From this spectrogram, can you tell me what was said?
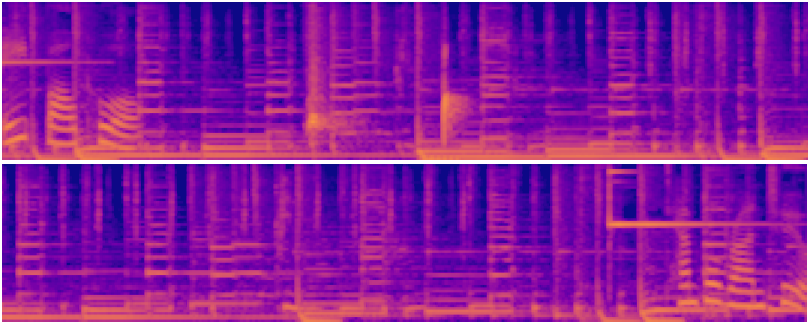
Eight Ball Pool. Temple Run 2.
